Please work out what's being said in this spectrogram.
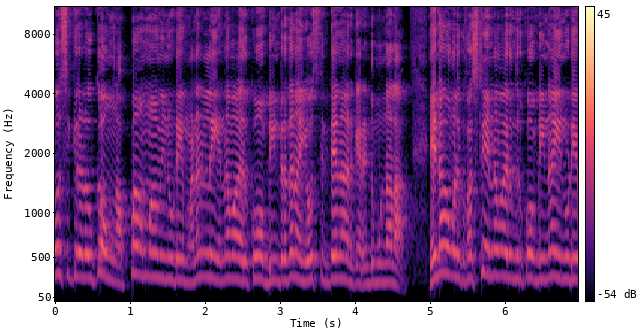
யோசிக்கிற அளவுக்கு அவங்க அப்பா அம்மாவினுடைய மனநிலை என்னவா இருக்கும் அப்படின்றத நான் யோசித்துக்கிட்டே தான் இருக்கேன் ரெண்டு மூணு நாளாக ஏன்னா அவங்களுக்கு ஃபஸ்ட்டு என்னவா இருந்திருக்கும் அப்படின்னா என்னுடைய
